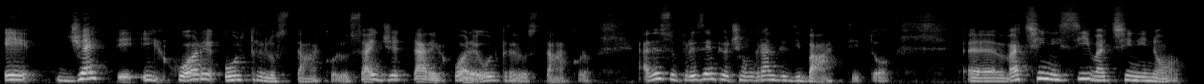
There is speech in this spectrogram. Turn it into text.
E getti il cuore oltre l'ostacolo, sai gettare il cuore oltre l'ostacolo. Adesso per esempio c'è un grande dibattito, eh, vaccini sì, vaccini no,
